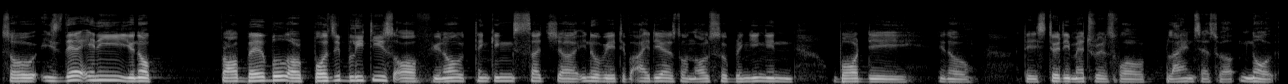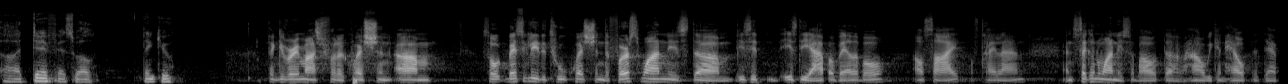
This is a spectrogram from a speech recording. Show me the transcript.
So is there any you know probable or possibilities of you know thinking such uh, innovative ideas on also bringing in board the you know the study materials for blinds as well no uh, deaf as well thank you Thank you very much for the question. Um, so basically, the two questions. The first one is the, um, is it is the app available outside of Thailand, and second one is about uh, how we can help the deaf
